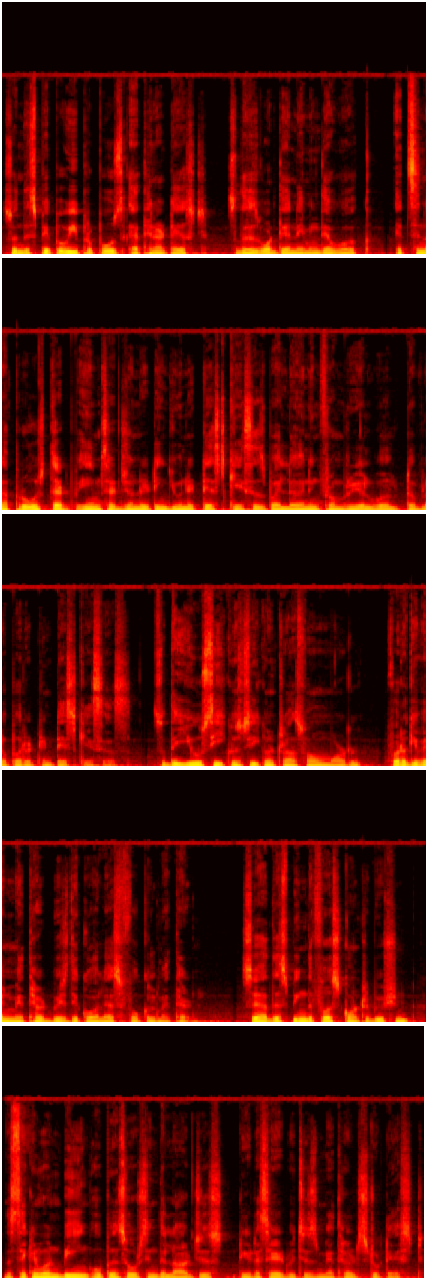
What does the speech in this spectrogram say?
So in this paper we propose AthenaTest. So this is what they're naming their work. It's an approach that aims at generating unit test cases by learning from real world developer written test cases. So they use sequence sequence transform model for a given method which they call as focal method. So yeah, this being the first contribution. The second one being open sourcing the largest dataset which is methods to test,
